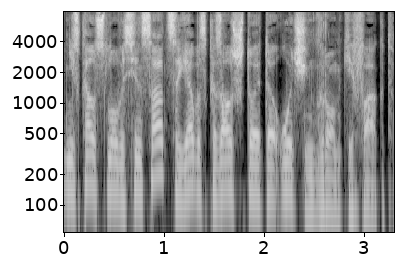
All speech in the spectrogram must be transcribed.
не сказал слово «сенсация», я бы сказал, что это очень громкий факт.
